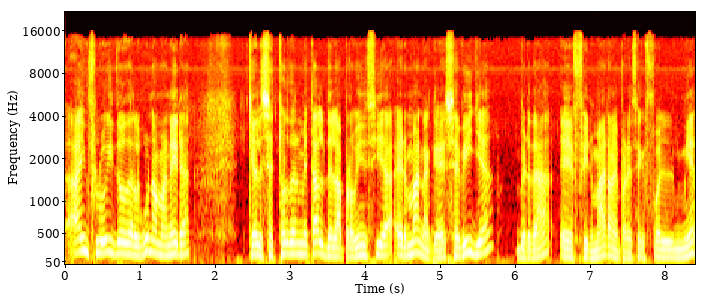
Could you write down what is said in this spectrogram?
ha influido de alguna manera que el sector del metal de la provincia hermana, que es Sevilla, ¿verdad? Eh, firmara, me parece que fue el,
